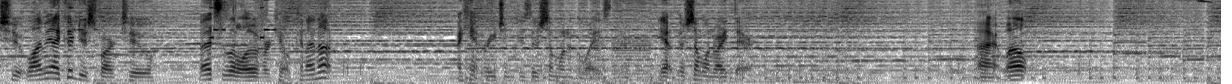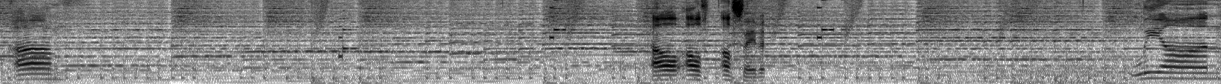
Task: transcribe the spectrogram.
2. Well, I mean, I could do Spark 2. That's a little overkill. Can I not? I can't reach him because there's someone in the way, isn't there? Yep, there's someone right there. Alright, well... Um... I'll I'll I'll save it. Leon.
